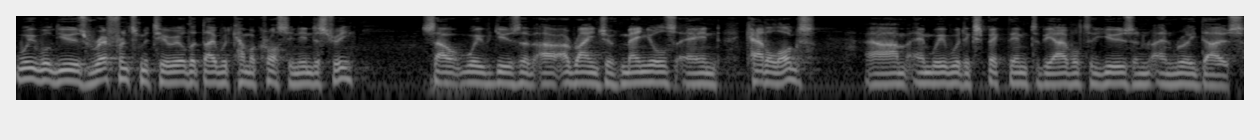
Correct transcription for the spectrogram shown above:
We will use reference material that they would come across in industry. So we've used a, a range of manuals and catalogues, um, and we would expect them to be able to use and, and read those.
